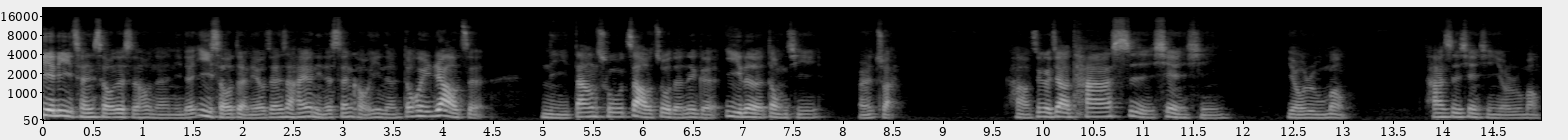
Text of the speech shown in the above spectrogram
业力成熟的时候呢，你的意手等流增上，还有你的身口意呢，都会绕着你当初造作的那个意乐动机而转。好，这个叫他是现行，犹如梦。他是现行，犹如梦。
